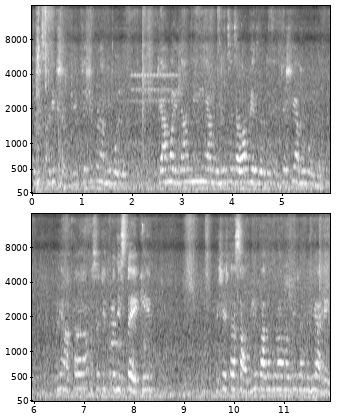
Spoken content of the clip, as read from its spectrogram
पोलीस अधीक्षक यांच्याशी पण आम्ही बोललो. ज्या महिलांनी या मुलींचे जबाब घेतले होते त्यांच्याशी आम्ही बोललो. आणि आता असं चित्र दिसतंय की विशेषतः सावली बालगृहामध्ये ज्या मुली आहेत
